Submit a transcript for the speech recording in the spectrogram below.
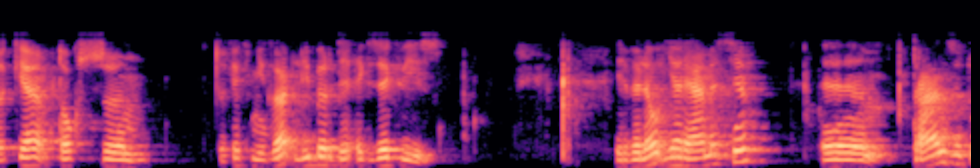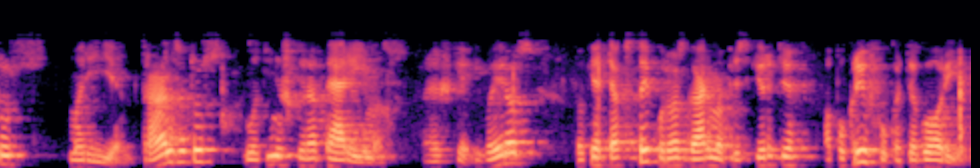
tokia, toks, tokia knyga Liber de Exequies. Ir vėliau jie remiasi e, tranzitus Marija. Tranzitus latiniškai yra perėjimas. Reiškia įvairios tokie tekstai, kuriuos galima priskirti apokrifų kategorijai.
